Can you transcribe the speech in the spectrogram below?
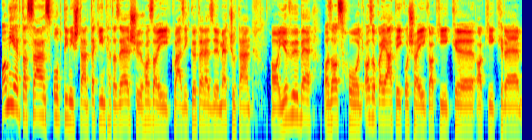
Amiért a Suns optimistán tekinthet az első hazai kvázi kötelező meccs után a jövőbe, az az, hogy azok a játékosaik, akik, akikre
